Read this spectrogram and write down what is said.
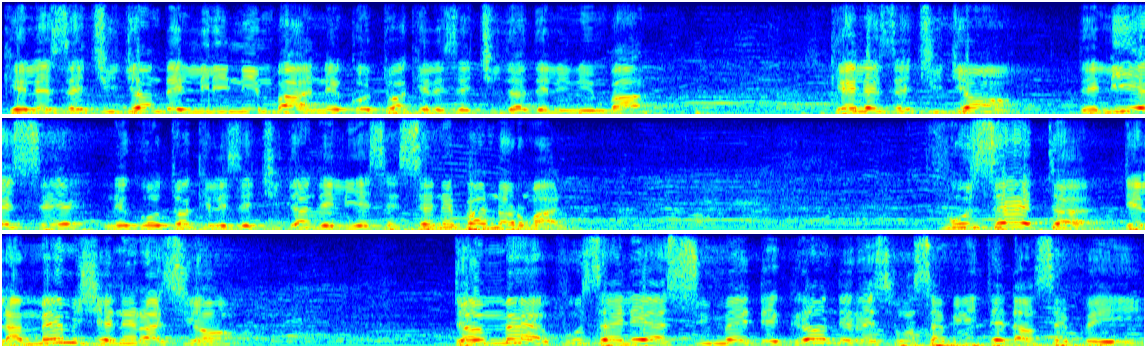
que les étudiants de l'INIMBA ne côtoient que les étudiants de l'INIMBA, que les étudiants de l'ISC ne côtoient que les étudiants de l'ISC. Ce n'est pas normal. Vous êtes de la même génération. Demain, vous allez assumer de grandes responsabilités dans ce pays.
